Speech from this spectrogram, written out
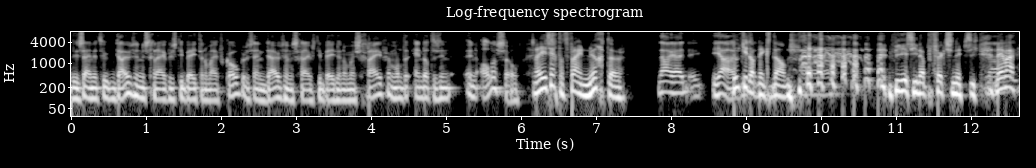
er zijn natuurlijk duizenden schrijvers die beter dan mij verkopen. Er zijn duizenden schrijvers die beter dan mij schrijven. Want, en dat is in, in alles zo. nou, je zegt dat vrij nuchter. Nou ja, ja Doet je dus dat het- niks dan? Wie is hier nou perfectionistisch? Nou, nee, maar ik-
